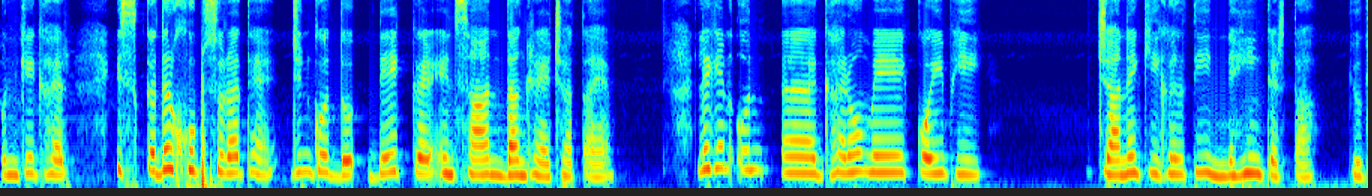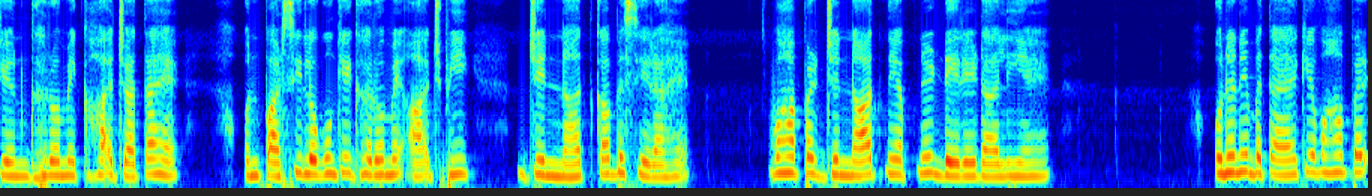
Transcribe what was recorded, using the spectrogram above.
उनके घर इस कदर खूबसूरत हैं, जिनको देख कर इंसान दंग रह जाता है। लेकिन उन घरों में कोई भी जाने की गलती नहीं करता, क्योंकि उन घरों में कहा जाता है, उन पारसी लोगों के घरों में आज भी जन्नात का बसेरा है। वहाँ पर जन्नात ने अपने डेरे डालिए हैं। उन्होंने बताया कि वहाँ पर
